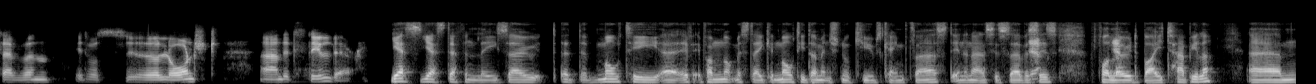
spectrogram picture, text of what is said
seven. It was uh, launched, and it's still there. Yes, yes, definitely. So uh, the multi, uh, if, if I'm not mistaken, multi-dimensional cubes came first in analysis services, followed by Tabular. Um,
